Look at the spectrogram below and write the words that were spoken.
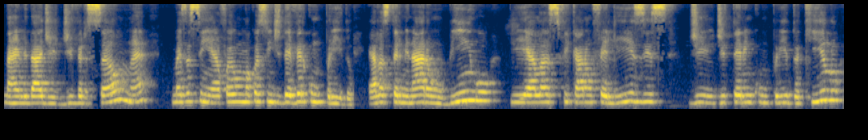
na realidade diversão, né? Mas assim, é, foi uma coisa assim de dever cumprido. Elas terminaram o bingo e elas ficaram felizes de, de terem cumprido aquilo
